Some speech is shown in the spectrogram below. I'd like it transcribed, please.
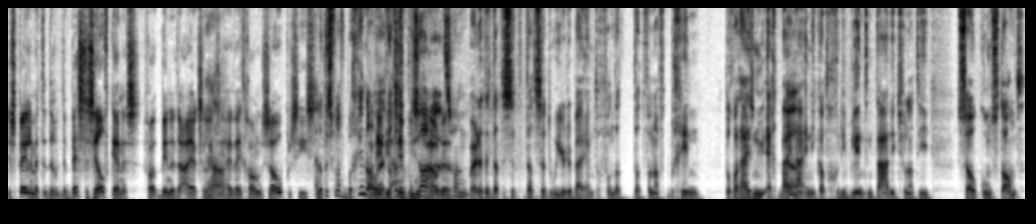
de speler met de, de, de beste zelfkennis van binnen de Ajax-selectie. Ja. Hij weet gewoon zo precies. En dat is vanaf het begin al. Wanneer hij Dat is simpel moet bizar. Dat houden. is gewoon... Maar dat is, dat, is het, dat is het weirde bij hem toch? Van dat, dat vanaf het begin. Toch wat hij is nu echt bijna Ja. in die categorie blind en Tadic. Van dat hij zo constant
